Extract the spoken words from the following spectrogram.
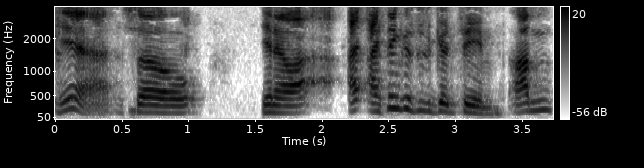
yeah, so you know, I, I think this is a good team. I'm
